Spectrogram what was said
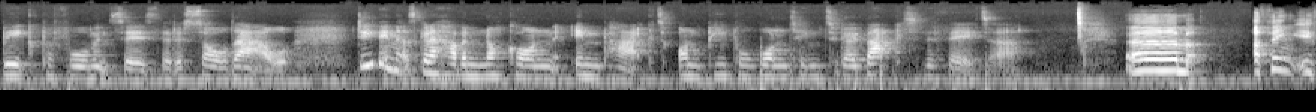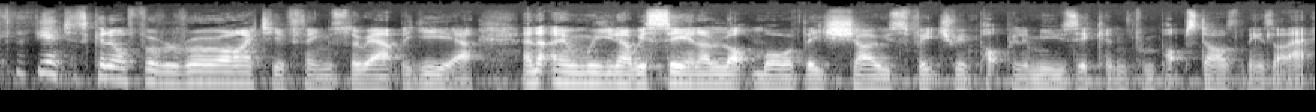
big performances that are sold out, do you think that's going to have a knock on impact on people wanting to go back to the theatre? Um, I think if the theatres can offer a variety of things throughout the year, and and we you know we're seeing a lot more of these shows featuring popular music and from pop stars and things like that.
